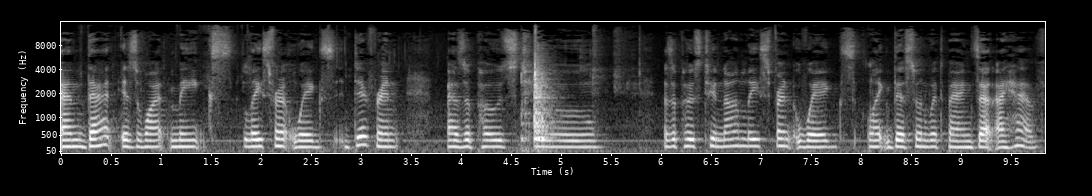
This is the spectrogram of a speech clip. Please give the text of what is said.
And that is what makes lace front wigs different as opposed to as opposed to non-lace front wigs like this one with bangs that I have.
